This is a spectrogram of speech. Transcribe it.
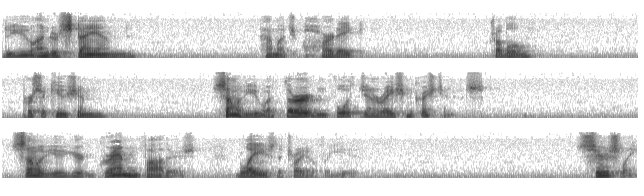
Do you understand how much heartache, trouble, persecution. Some of you are third and fourth generation Christians. Some of you, your grandfathers blazed the trail for you. Seriously.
